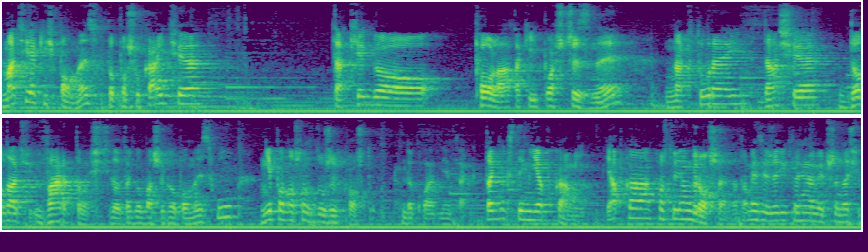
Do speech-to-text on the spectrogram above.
macie jakiś pomysł, to poszukajcie takiego pola, takiej płaszczyzny, na której da się dodać wartość do tego waszego pomysłu, nie ponosząc dużych kosztów. Dokładnie tak. Tak jak z tymi jabłkami. Jabłka kosztują grosze, natomiast jeżeli ktoś nam je przynosi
